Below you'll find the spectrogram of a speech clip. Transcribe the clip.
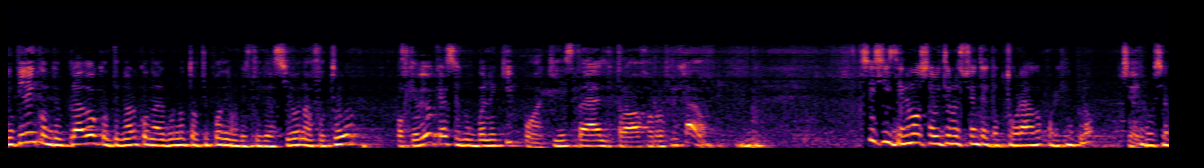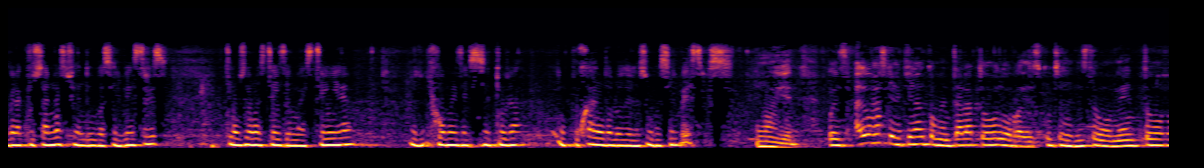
¿Y tienen contemplado continuar con algún otro tipo de investigación a futuro? Porque veo que hacen un buen equipo. Aquí está el trabajo reflejado. Sí, sí, tenemos ahorita un estudiante de doctorado, por ejemplo, Sí. en la Universidad Veracruzana, estudiando uvas silvestres. Tenemos unas tesis de maestría y jóvenes de licenciatura empujando lo de las uvas silvestres. Muy bien. Pues algo más que le quieran comentar a todos los radioescuchas en este momento,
